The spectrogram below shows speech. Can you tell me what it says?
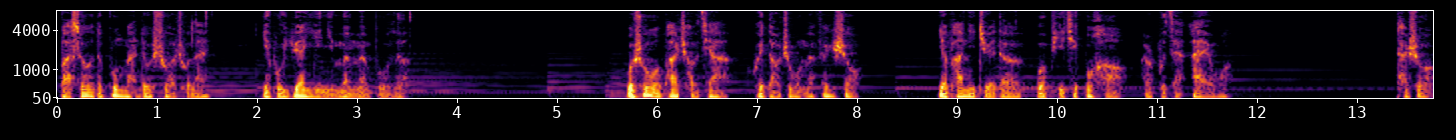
把所有的不满都说出来，也不愿意你闷闷不乐。”我说：“我怕吵架会导致我们分手，也怕你觉得我脾气不好而不再爱我。”他说。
